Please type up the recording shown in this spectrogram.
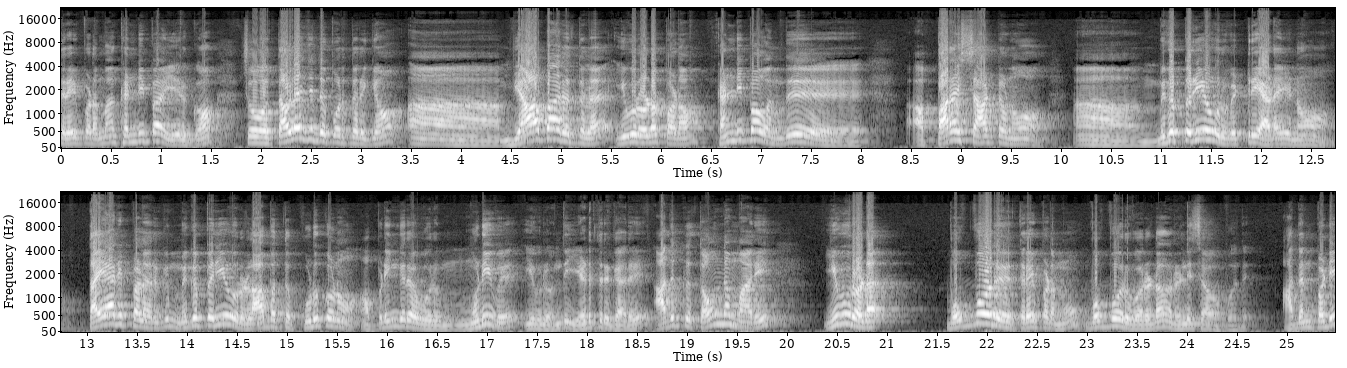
திரைப்படமாக கண்டிப்பாக இருக்கும். ஸோ தலஜித்தை பொறுத்த வரைக்கும் வியாபாரத்தில் இவரோட படம் கண்டிப்பாக வந்து பறை சாட்டணும் மிகப்பெரிய ஒரு வெற்றி அடையணும். தயாரிப்பாளருக்கு மிகப்பெரிய ஒரு லாபத்தை கொடுக்கணும் அப்படிங்கிற ஒரு முடிவு இவர் வந்து எடுத்திருக்காரு. அதுக்கு தகுந்த மாதிரி இவரோட ஒவ்வொரு திரைப்படமும் ஒவ்வொரு வருடம் ரிலீஸ் ஆக போகுது. அதன்படி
